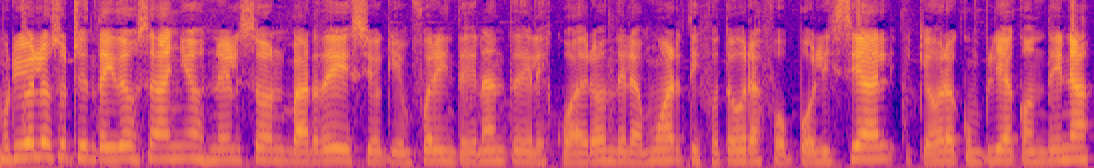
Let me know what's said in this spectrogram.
Murió a los 82 años Nelson Bardesio, quien fuera integrante del Escuadrón de la Muerte y fotógrafo policial y que ahora cumplía condena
